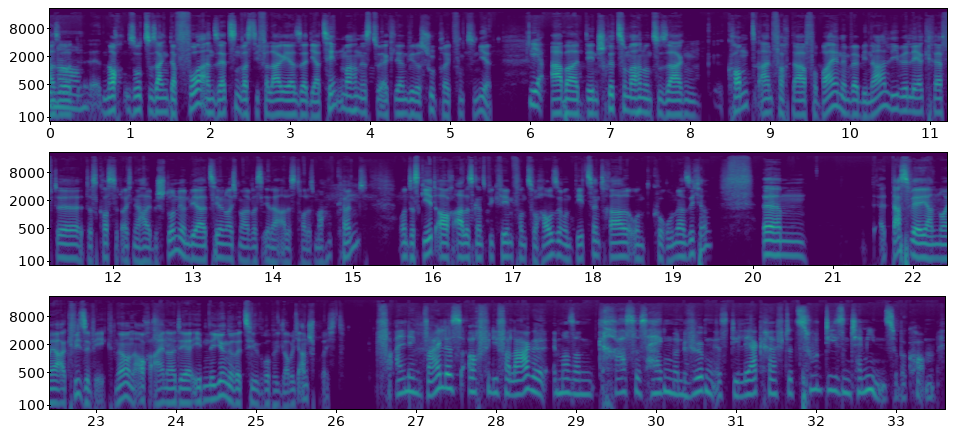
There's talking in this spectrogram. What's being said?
Also, genau. Also noch sozusagen davor ansetzen, was die Verlage ja seit Jahrzehnten machen, ist zu erklären, wie das Schulprojekt funktioniert. Ja. Aber den Schritt zu machen und zu sagen, kommt einfach da vorbei in einem Webinar, liebe Lehrkräfte, das kostet euch eine halbe Stunde und wir erzählen euch mal, was ihr da alles Tolles machen könnt. Und das geht auch alles ganz bequem von zu Hause und dezentral und Corona-sicher. Ähm, das wäre ja ein neuer Akquiseweg ne? und auch einer, der eben eine jüngere Zielgruppe, glaube ich, anspricht. Vor allen Dingen, weil es auch für die Verlage immer so ein krasses Hängen und Würgen ist, die Lehrkräfte zu diesen Terminen zu bekommen.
